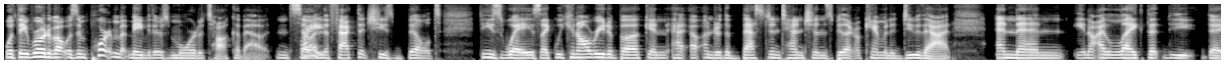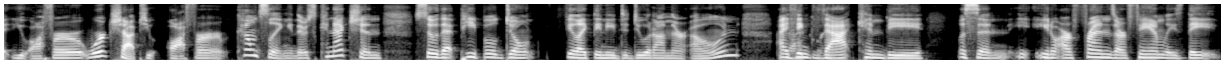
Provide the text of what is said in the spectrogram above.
what they wrote about was important but maybe there's more to talk about and so right. and the fact that she's built these ways like we can all read a book and uh, under the best intentions be like okay i'm going to do that and then you know i like that the that you offer workshops you offer counseling there's connection so that people don't feel like they need to do it on their own exactly. i think that can be listen you know our friends our families they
